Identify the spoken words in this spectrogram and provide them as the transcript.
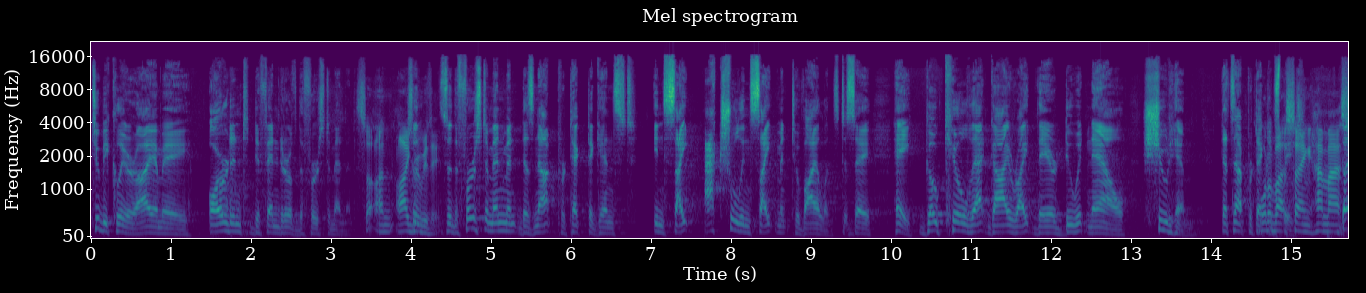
to be clear, I am a ardent defender of the First Amendment. So I agree So, with you. so the First Amendment does not protect against incite, actual incitement to violence, to say, hey, go kill that guy right there, do it now, shoot him. That's not protected What about speech. saying Hamas but,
